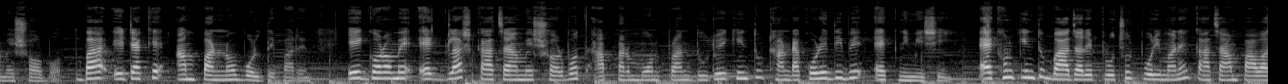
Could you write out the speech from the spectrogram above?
আমের শরবত, বা এটাকে আমপান্নও বলতে পারেন। এই গরমে এক গ্লাস কাঁচা আমের শরবত আপনার মন প্রাণ দুটোই কিন্তু ঠান্ডা করে দিবে এক নিমেষেই। এখন কিন্তু বাজারে প্রচুর পরিমাণে কাঁচা আম পাওয়া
